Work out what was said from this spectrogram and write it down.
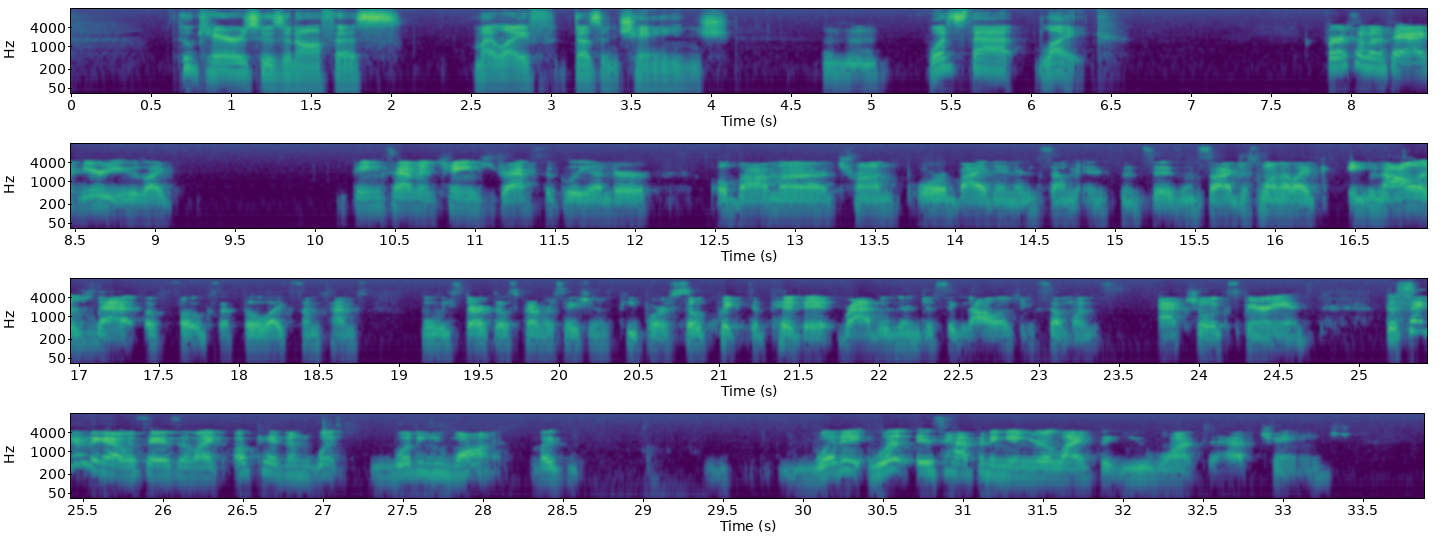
who cares who's in office? My life doesn't change. Mm-hmm. What's that like? First, I'm going to say I hear you. Like, things haven't changed drastically under Obama, Trump, or Biden in some instances. And so I just want to like acknowledge that of folks. I feel like sometimes when we start those conversations, people are so quick to pivot rather than just acknowledging someone's actual experience. The second thing I would say is like, okay, then what what do you want? Like what it what is happening in your life that you want to have changed?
